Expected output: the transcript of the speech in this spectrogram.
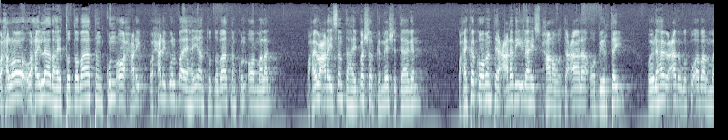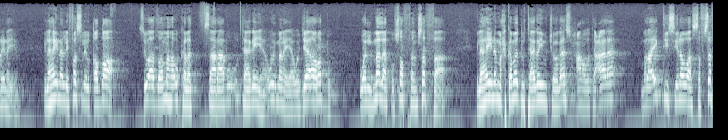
waxaa loo waxay leedahay toddobaatan kun oo xadhig oo xadhig walba ay hayaan toddobaatan kun oo malag waxay u cadhaysan tahay basharka meesha taagan. Waxay ka kooban tahay cadhadii ilaahay subxaanahu wa tacaala oo biirtay oo ilaahay uu cadowga ku abaal marinayo ilaahayna lifasli lqadaa si uu addoommaha u kala saaraa buu u taagan yahay u imanaya wa jaa-a rabbuk waalmalaku safan safa ilaahayna maxkamaddu taagan yuu joogaa subxaana wa tacaala malaa'igtiisiina waa safsaf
